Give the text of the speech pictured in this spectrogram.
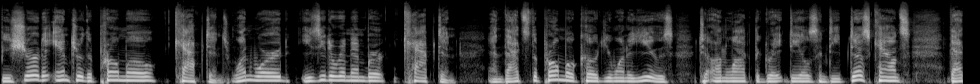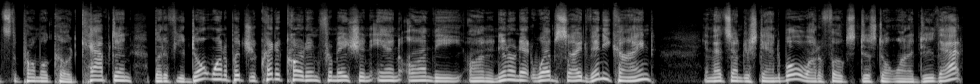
be sure to enter the promo captains. One word, easy to remember, captain. And that's the promo code you want to use to unlock the great deals and deep discounts. That's the promo code captain. But if you don't want to put your credit card information in on the on an internet website of any kind, and that's understandable, a lot of folks just don't want to do that.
